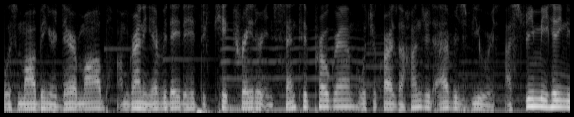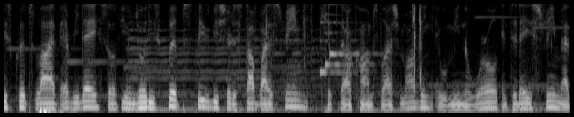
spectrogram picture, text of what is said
Oh, it's mobbing or dare mob. I'm grinding every day to hit the Kick Creator Incentive Program, which requires 100 average viewers. I stream me hitting these clips live every day, so if you enjoy these clips, please be sure to stop by the stream, kick.com slash mobbing. It would mean the world. In today's stream at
